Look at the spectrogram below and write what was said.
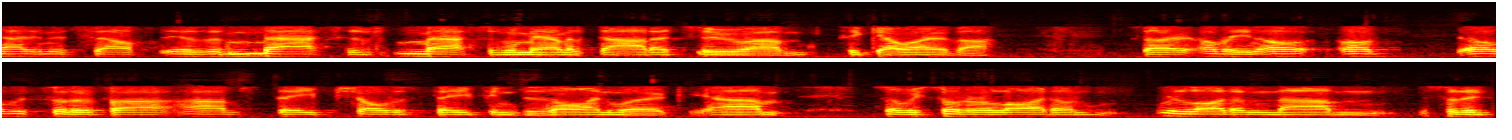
that in itself is a massive, massive amount of data to um, to go over. So, I mean, I, I, I was sort of uh, arms deep, shoulders deep in design work. Um, so we sort of relied on relied on um, sort of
